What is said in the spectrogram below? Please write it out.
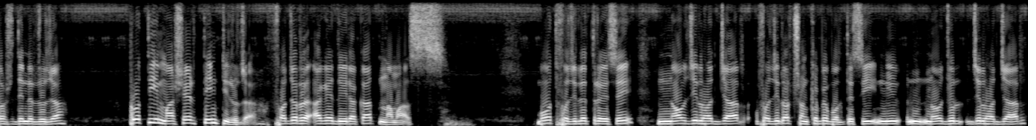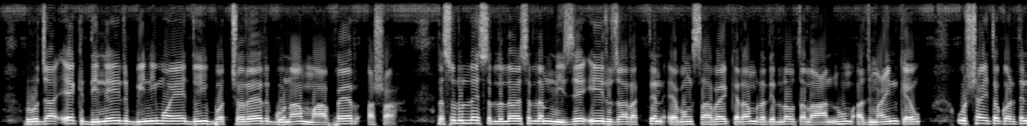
দশ দিনের রোজা, প্রতি মাসের তিনটি রোজা, ফজরের আগে দুই রাকাত নামাজ। বহুত ফজিলত রয়েছে। নওজিল হজ্জার ফজিলত সংক্ষেপে বলতেছি নওজুল জিল হজ্জার রোজা এক দিনের বিনিময়ে দুই বছরের গুণা মাফের আশা। রসুল্লাহ সাল্লাহ সাল্লাম নিজে এই রোজা রাখতেন এবং সাহাবায় কেরাম রাদিল্লাহ তালা আনহুম আজমাইনকেও উৎসাহিত করতেন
